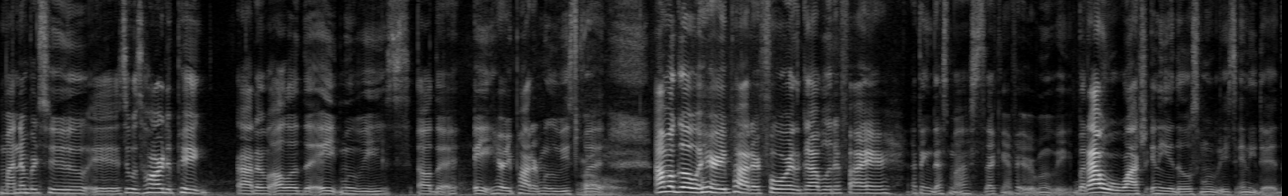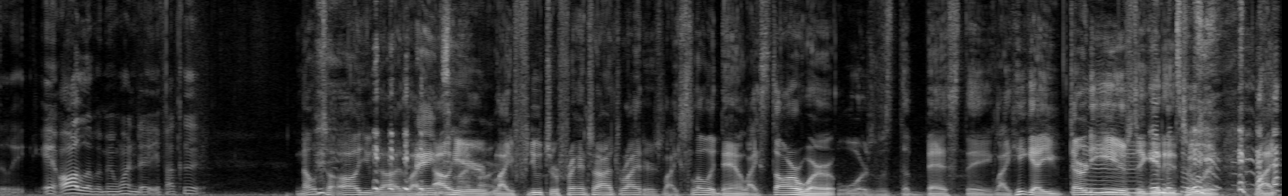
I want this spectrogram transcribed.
My number two is it was hard to pick out of all of the eight movies, all the eight Harry Potter movies, but Oh. I'm gonna go with Harry Potter Four: The Goblet of Fire. I think that's my second favorite movie. But I will watch any of those movies any day of the week, and all of them in one day if I could. Note to all you guys like out here, heart. like future franchise writers, like slow it down. Like Star Wars was the best thing. Like he gave you thirty years to mm, get in into it. Like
